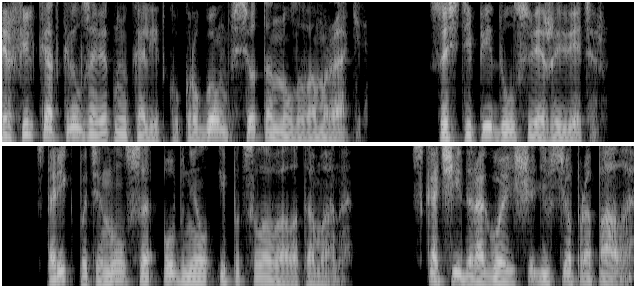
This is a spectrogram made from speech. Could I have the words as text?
Перфилька открыл заветную калитку, кругом все тонуло во мраке. Со степи дул свежий ветер. Старик потянулся, обнял и поцеловал атамана. — Скачи, дорогой, еще не все пропало.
